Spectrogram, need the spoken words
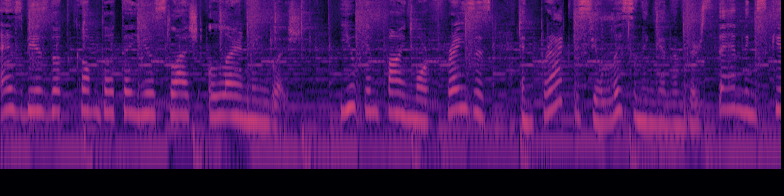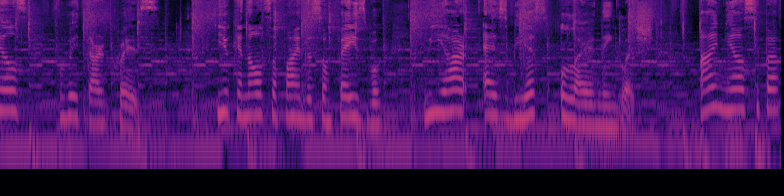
sbs.com.au slash learn English, you can find more phrases and practice your listening and understanding skills with our quiz. You can also find us on Facebook. We are SBS Learn English. I'm Josipa.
